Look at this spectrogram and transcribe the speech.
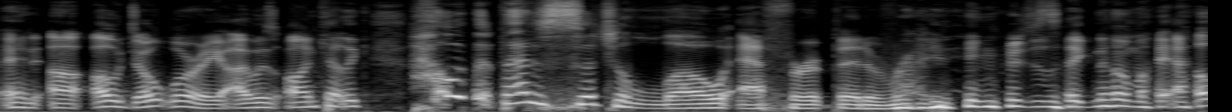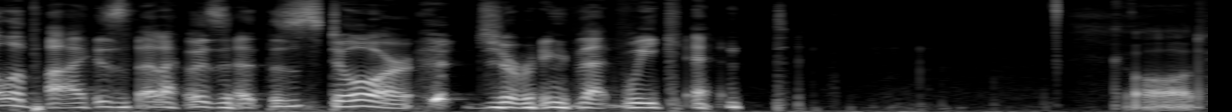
and uh, oh don't worry i was on like how that that is such a low effort bit of writing which is like no my alibi is that i was at the store during that weekend God.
